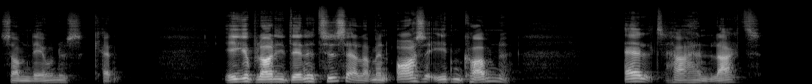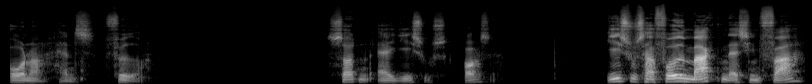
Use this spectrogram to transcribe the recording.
som nævnes kan. Ikke blot i denne tidsalder, men også i den kommende. Alt har han lagt under hans fødder. Sådan er Jesus også. Jesus har fået magten af sin far.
